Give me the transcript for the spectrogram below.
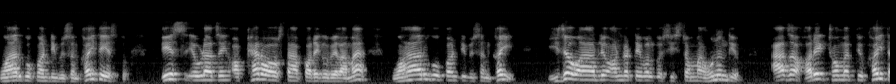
उहाँहरूको कन्ट्रिब्युसन खै त यस्तो? देश एउटा चाहिँ अप्ठ्यारो अवस्थामा परेको बेलामा उहाँहरूको कन्ट्रिब्युसन खै हिजो उहाँहरूले अन्डर टेबलको सिस्टममा हुनुहुन्थ्यो। आज हरेक ठाउँमा त्यो खै त?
